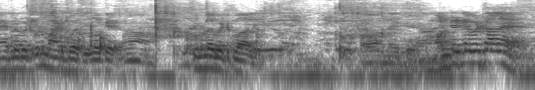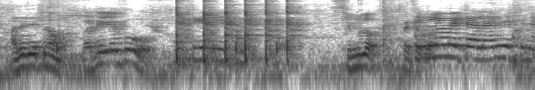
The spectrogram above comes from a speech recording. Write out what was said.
హైలో పెట్టుకుని మాడిపోతుంది ఓకే. సిమ్లో పెట్టుకోవాలి. అదే చెప్పినావు. సిమ్లో పెట్టాలని చెప్పిన.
